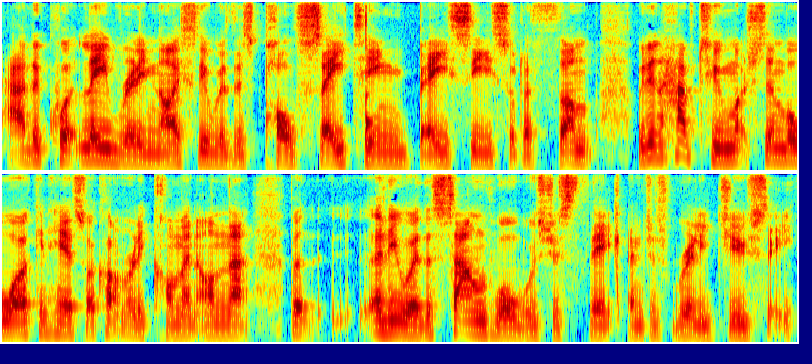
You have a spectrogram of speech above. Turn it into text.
adequately, really nicely with this pulsating, bassy sort of thump. We didn't have too much cymbal work in here, so I can't really comment on that. But anyway, the sound wall was just thick and just really juicy.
